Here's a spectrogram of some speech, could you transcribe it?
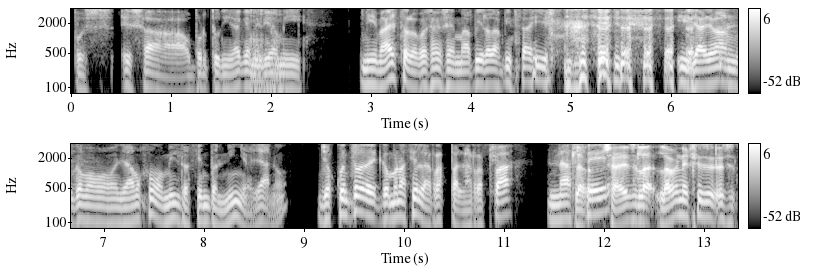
pues esa oportunidad que me dio a mí Mi maestro, lo que pasa es que se me ha pirado la pinza y, y ya llevan como, llevamos como 1.200 niños ya, ¿no? Yo os cuento de cómo nació la raspa. La raspa nace... Claro, o sea, es la, la ONG es- es-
